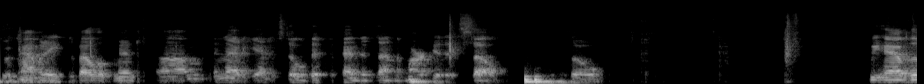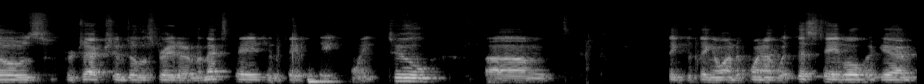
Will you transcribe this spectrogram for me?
to accommodate development. Um, and that again, is still a bit dependent on the market itself. So we have those projections illustrated on the next page in table 8.2. Um, I think the thing I wanted to point out with this table again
